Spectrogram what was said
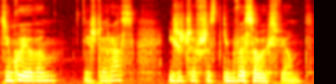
Dziękuję Wam jeszcze raz i życzę wszystkim wesołych świąt.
